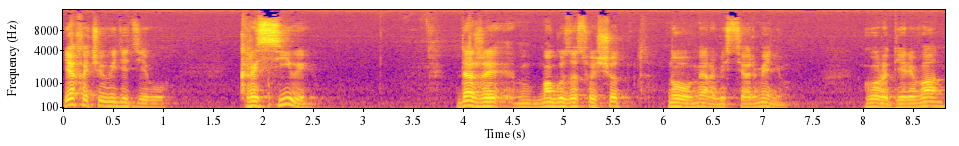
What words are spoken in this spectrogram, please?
Я хочу видеть его красивый. Даже могу за свой счет нового мэра вести Армению, город Ереван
